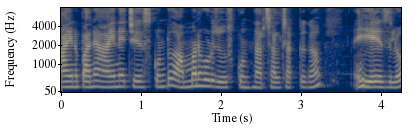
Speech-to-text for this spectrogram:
ఆయన పని ఆయనే చేసుకుంటూ అమ్మను కూడా చూసుకుంటున్నారు చాలా చక్కగా ఈ ఏజ్లో.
